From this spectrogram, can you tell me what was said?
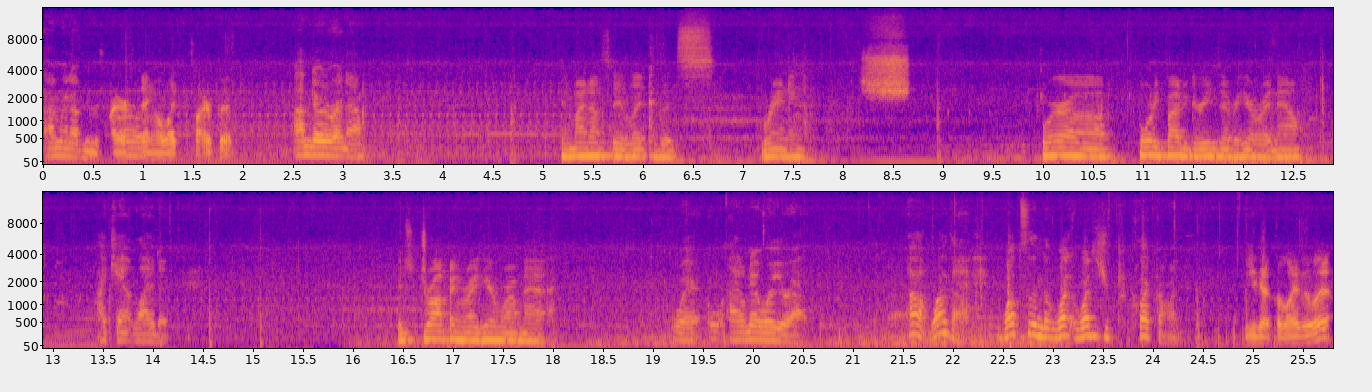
I'm gonna. In the fire uh, thing, I'll like the fire pit. I'm doing it right now. It might not stay lit because it's raining. Shh. We're uh 45 degrees over here right now. I can't light it. It's dropping right here where I'm at. Where I don't know where you're at. Oh, why the? What's in the what? What did you click on? You got the lighter lit?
